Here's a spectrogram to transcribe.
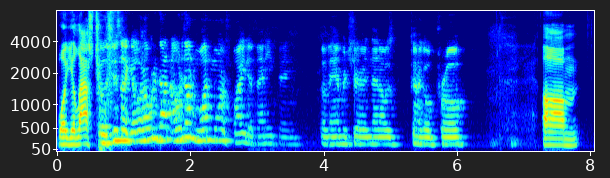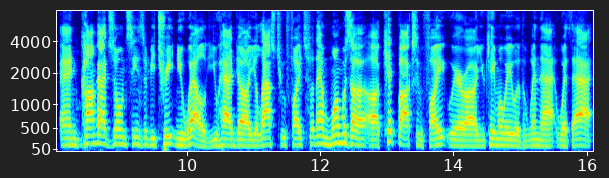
Well, your last two. It was just like I would have done. I would have done one more fight, if anything, of amateur, and then I was gonna go pro. Um, and Combat Zone seems to be treating you well. You had uh, your last two fights for them. One was a, a kickboxing fight where uh, you came away with win that with that,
